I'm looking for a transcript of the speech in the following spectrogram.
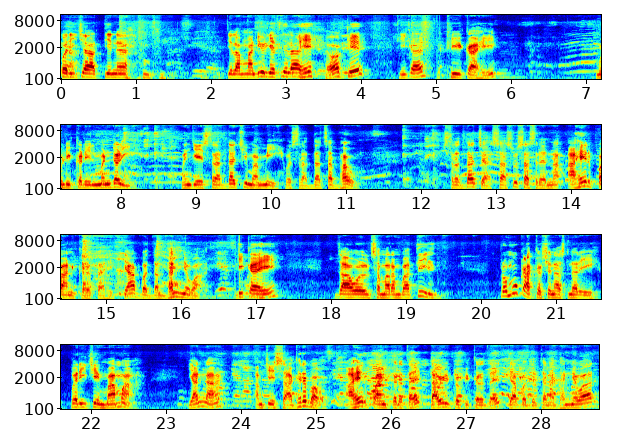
परीच्या आत्तीनं तिला मांडीवर घेतलेलं आहे. ओके ठीक आहे. ठीक आहे. मुलीकडील मंडळी म्हणजे श्राद्धाची मम्मी व श्राद्धाचा भाऊ श्रद्धाच्या सासू सासऱ्यांना आहेर पान करत आहे. त्याबद्दल धन्यवाद. ठीक आहे. जावळ समारंभातील प्रमुख आकर्षण असणारे परीचे मामा यांना आमचे सागरभाव आहेर पान करत आहेत टावेल टोपी करत आहेत. त्याबद्दल त्यांना धन्यवाद.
